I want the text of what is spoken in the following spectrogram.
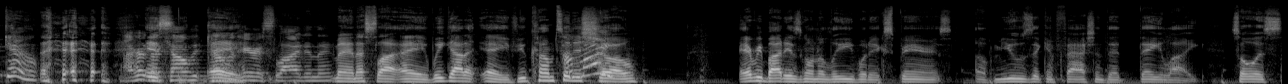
account. I heard that It's- Calvin, Calvin hey. Harris slide in there. man, that's like, hey, we gotta, hey, if you come to I this might. show, everybody is gonna leave with an experience of music and fashion that they like. So it's.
